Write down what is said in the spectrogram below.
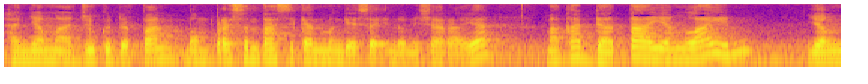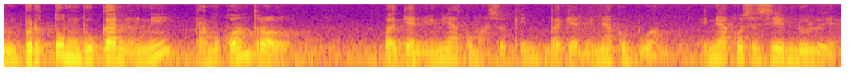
hanya maju ke depan mempresentasikan menggesek Indonesia Raya, maka data yang lain yang bertumbukan ini kamu kontrol. Bagian ini aku masukin, bagian ini aku buang. Ini aku sisihin dulu ya.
